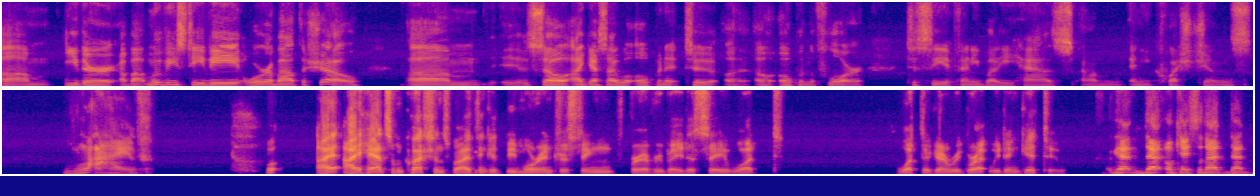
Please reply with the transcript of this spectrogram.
um, either about movies, TV, or about the show. Um, so I guess I will open it to uh, open the floor to see if anybody has um, any questions live. Well, I I had some questions, but I think it'd be more interesting for everybody to say what what they're going to regret we didn't get to. Yeah, that okay. So that that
